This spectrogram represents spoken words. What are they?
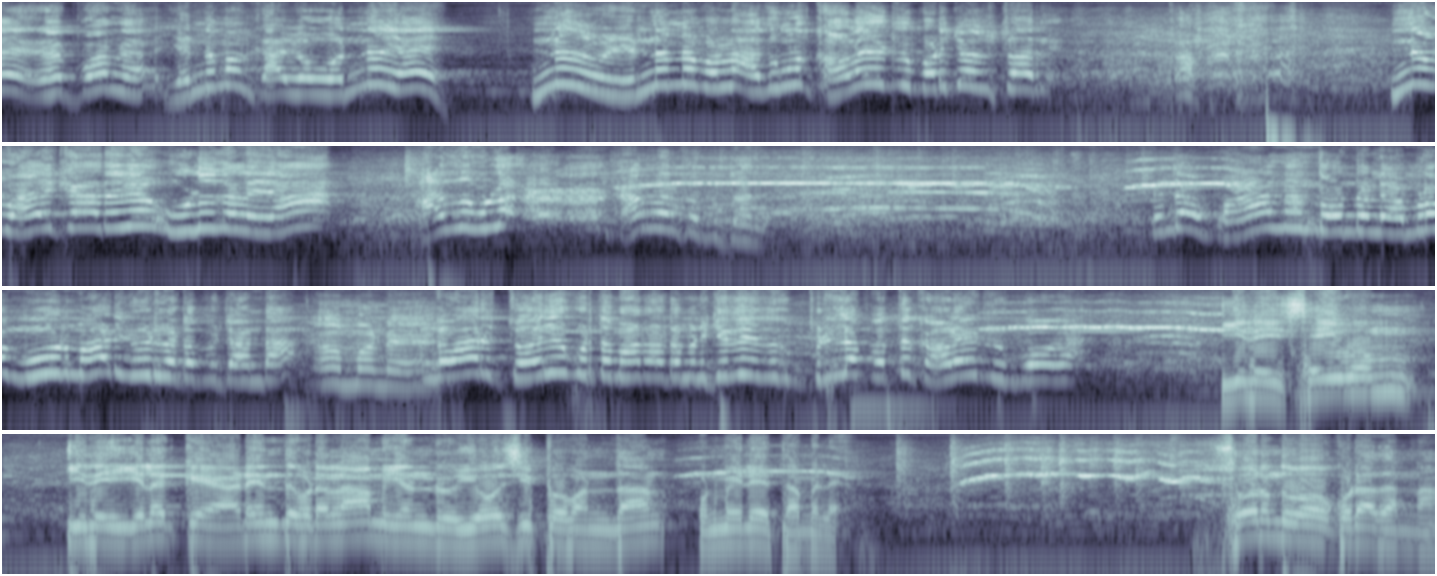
ஏய் ஏய் போங்க. என்னம்மா ஒன்றும் ஏய் இன்னும் என்னமே பண்ணல அதுங்களும் கலெக்டர் படிக்க வச்சுட்டாரு. இன்னும் வயக்காடவே உழுகலையா? அது உள்ள கலக்கப்பட்டாரு ஏண்டா வானம் தோண்டலையாமல மூணு மாடி வீடு கட்ட போயிட்டான்டா. ஆமாண்ணே. இந்த மாதிரி சொரிய கொடுத்த மாட்டாட்டம் பண்ணிக்கிறது இதுக்கு பிள்ளை பத்து கலெக்டர் போக. இதை செய்வோம் இதை இலக்கை அடைந்து விடலாம் என்று யோசிப்பவன் தான் உண்மையிலே தமிழன். சோர்ந்து போகக்கூடாது அண்ணா.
